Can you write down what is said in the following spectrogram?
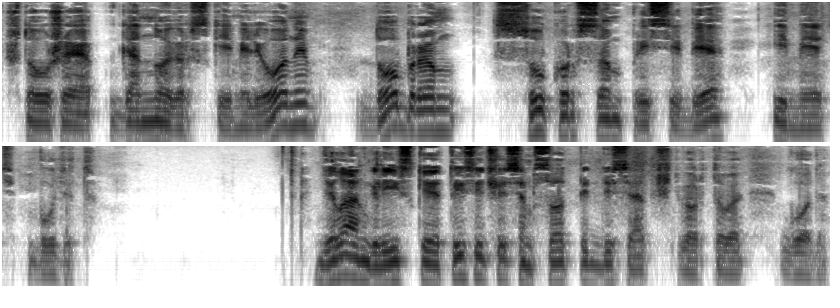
что уже ганноверские миллионы добрым сукурсом при себе иметь будет. Дела английские 1754 года.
